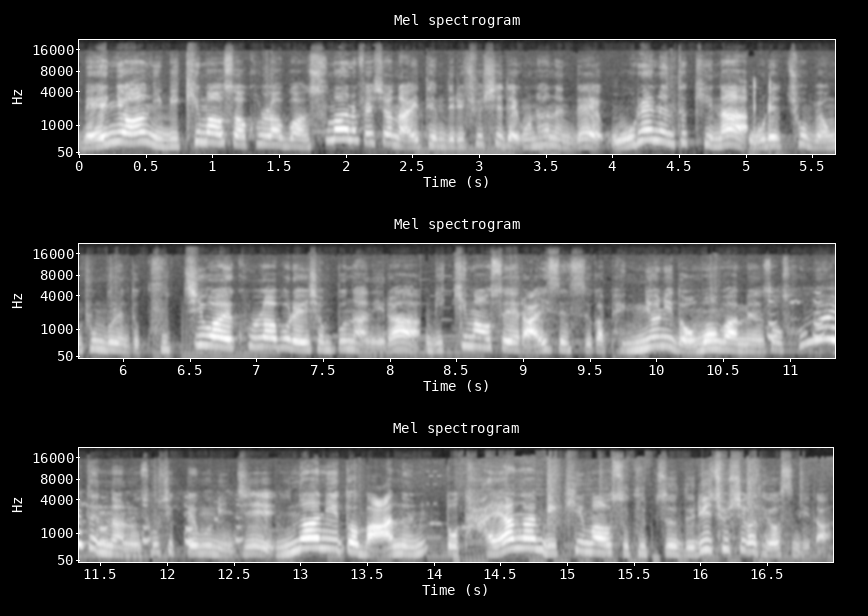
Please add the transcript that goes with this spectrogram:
매년 이 미키마우스와 콜라보한 수많은 패션 아이템들이 출시되곤 하는데 올해는 특히나 올해 초 명품 브랜드 구찌와의 콜라보레이션뿐 아니라 미키마우스의 라이센스가 100년이 넘어가면서 소멸된다는 소식 때문인지 무난히 더 많은 또 다양한 미키마우스 굿즈들이 출시가 되었습니다.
